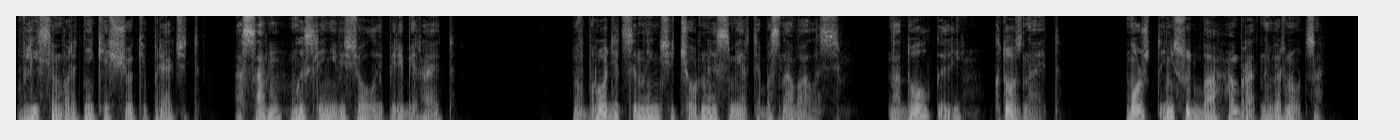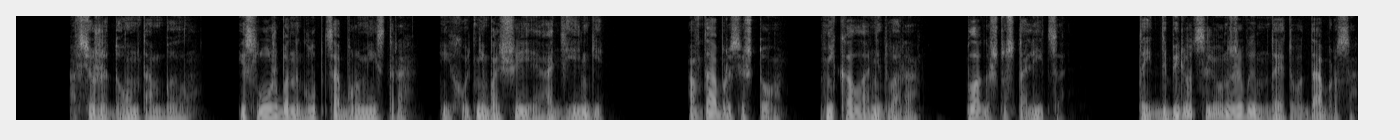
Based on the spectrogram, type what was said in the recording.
в лисьем воротнике щеки прячет, а сам мысли невеселые перебирает. В Бродице нынче черная смерть обосновалась. Надолго ли? Кто знает. Может, и не судьба обратно вернуться. А все же дом там был. И служба на глупца бурмистра, и хоть небольшие, а деньги. А в Дабросе что? Ни кола, ни двора. Благо, что столица. Да и доберется ли он живым до этого Даброса?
